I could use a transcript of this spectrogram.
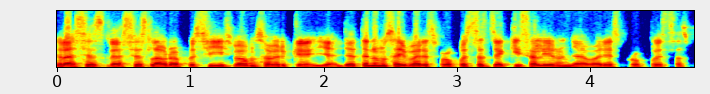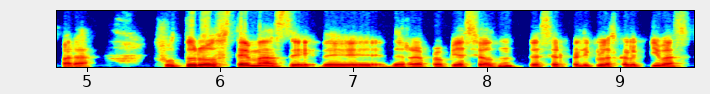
Gracias, gracias Laura. Pues sí, vamos a ver que ya, tenemos ahí varias propuestas. De aquí salieron ya varias propuestas para futuros temas de, de, reapropiación, de hacer películas colectivas.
